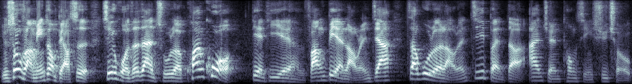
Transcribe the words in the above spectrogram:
有受访民众表示，新火车站除了宽阔，电梯也很方便，老人家照顾了老人基本的安全通行需求。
